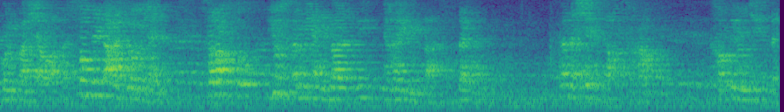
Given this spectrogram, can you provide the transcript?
تقول ما شاء الله. الصوم لله عز وجل. صرفت جزءا من عبادتي لغير الله لكم هذا شيء أصغر خطير جدا.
